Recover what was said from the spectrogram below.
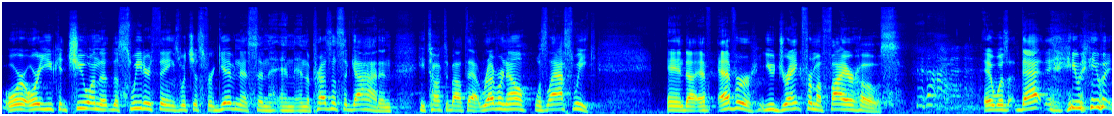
Or, or you could chew on the, the sweeter things, which is forgiveness and, and, and the presence of God. And he talked about that. Reverend L was last week. And uh, if ever you drank from a fire hose, it was that he, he,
